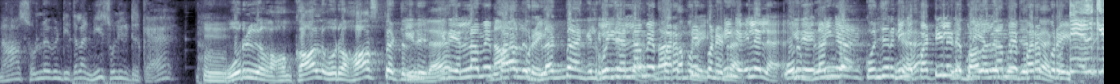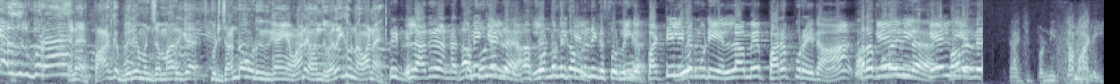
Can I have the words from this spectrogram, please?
நான் சொல்ல வேண்டியதெல்லாம் நீ சொல்லிட்டு இருக்க? ஒரு கால் ஒரு ஹாஸ்பிட்டல் இது இல்ல இது எல்லாமே பரப்புரை. பிளட் பேங்க் இது எல்லாமே பரப்புரை. நீங்க இல்ல இல்ல. ஒரு நீங்க bank கொஞ்சம் இருக்கு நீங்க பட்டியலிடக்கூடிய இல்ல, எல்லாமே. பரப்புரை. எதுக்கு எழுதிட்டு போற? என்ன பார்க்க பெரிய மனுஷன் மாதிரி இருக்க? இப்படி சண்டை போட்டு இருக்காங்க. வாடே வந்து விலைக்கும் நான் வானே இல்ல அது நான் துணை. கேள்வி நான் சொன்னதுக்கு அப்புறம் நீங்க சொல்லுங்க. நீங்க பட்டியலிடக்கூடிய எல்லாமே பரப்புரை தான். கேள்வி இல்ல. கேள்வி என்ன? ஏதாச்சும் பண்ணி சமாளி.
